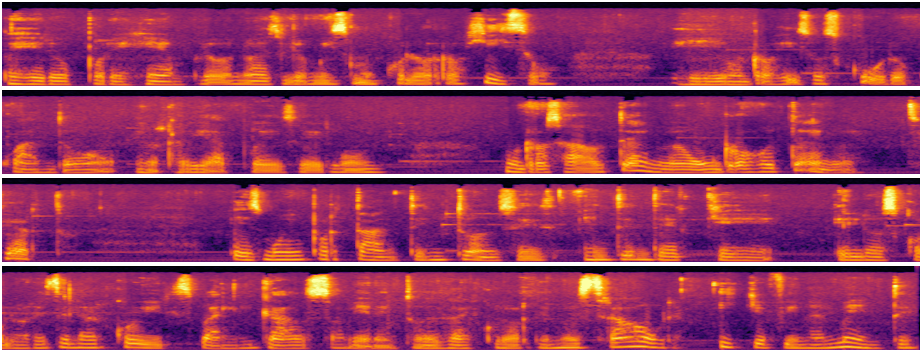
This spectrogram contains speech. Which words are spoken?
pero por ejemplo no es lo mismo un color rojizo, y un rojizo oscuro, cuando en realidad puede ser un, un rosado tenue o un rojo tenue, ¿cierto? Es muy importante entonces entender que los colores del arco iris van ligados también entonces al color de nuestra aura y que finalmente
